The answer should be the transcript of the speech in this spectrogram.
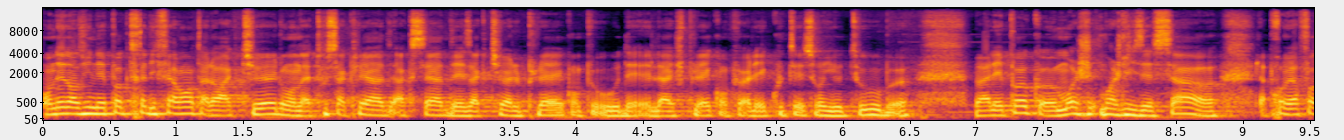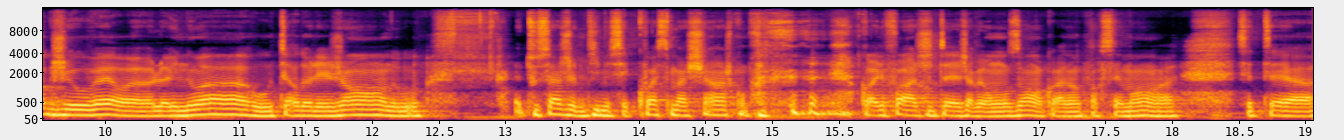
On est dans une époque très différente à l'heure actuelle où on a tous accès à, des actual plays qu'on peut ou des live plays qu'on peut aller écouter sur YouTube. Mais à l'époque, euh, moi je, moi je lisais ça. la première fois que j'ai ouvert l'œil noir ou Terre de légende ou tout ça, je me dis mais c'est quoi ce machin Je comprends. Encore une fois, j'avais 11 ans, quoi, donc forcément, euh, c'était. euh,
